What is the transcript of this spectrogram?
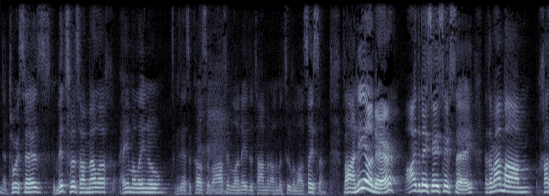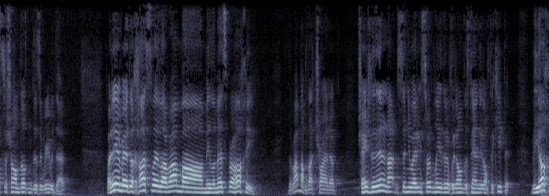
The Torah says, "Mitzvahs hamelach heim aleinu." It's a cause of afim lanei the tamen on the mitzvah la'aseisem. Va'ani omer, I the Beis Yosef say that the Rambam Chas doesn't disagree with that. Va'ani omer the Chasle la Rambam milames brahachi. The Rambam is not trying to change the din and not insinuating certainly that if we don't understand it, you don't have to keep it. Who's going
